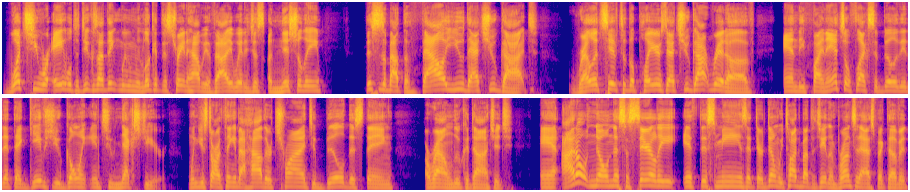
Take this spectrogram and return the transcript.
what you were able to do. Because I think when we look at this trade and how we evaluated just initially, this is about the value that you got relative to the players that you got rid of and the financial flexibility that that gives you going into next year when you start thinking about how they're trying to build this thing around Luka Doncic. And I don't know necessarily if this means that they're done. We talked about the Jalen Brunson aspect of it.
